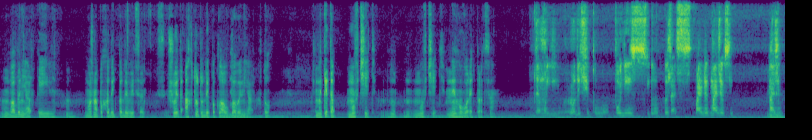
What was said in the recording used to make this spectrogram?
Бабин Яр в Києві. Можна походити, подивитися. Що це? А хто туди поклав Бабин Яр? Хто? Микита мовчить. Ну, мовчить, не говорить про це. де мої родичі по, по одній з його лежать майже майже всі. Майже. Мгм.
